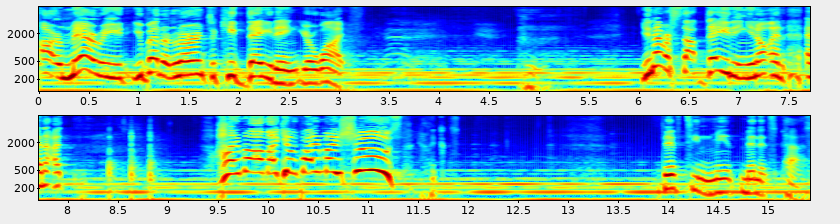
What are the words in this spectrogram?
are married, you better learn to keep dating your wife. You never stop dating, you know, and, and I, hi mom, I can find my shoes. 15 min- minutes pass.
